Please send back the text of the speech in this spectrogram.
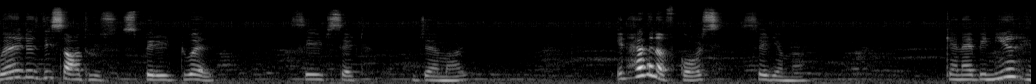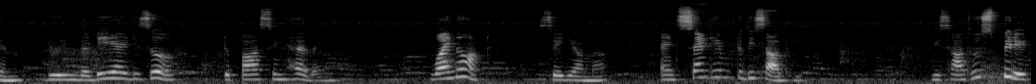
Where does the sadhu's spirit dwell? said Seth Jamal. In heaven, of course, said Yama. Can I be near him during the day I deserve to pass in heaven? Why not? said Yama, and sent him to the sadhu. The sadhu's spirit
